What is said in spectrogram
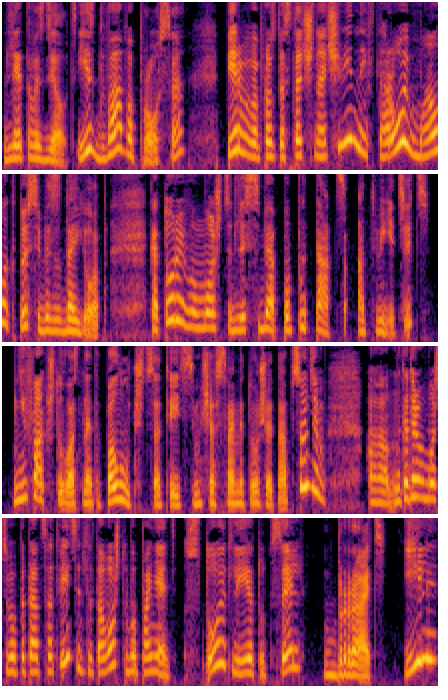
для этого сделать? Есть два вопроса. Первый вопрос достаточно очевидный, второй мало кто себе задает, который вы можете для себя попытаться ответить. Не факт, что у вас на это получится ответить, мы сейчас с вами тоже это обсудим, а, на который вы можете попытаться ответить для того, чтобы понять, стоит ли эту цель брать или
